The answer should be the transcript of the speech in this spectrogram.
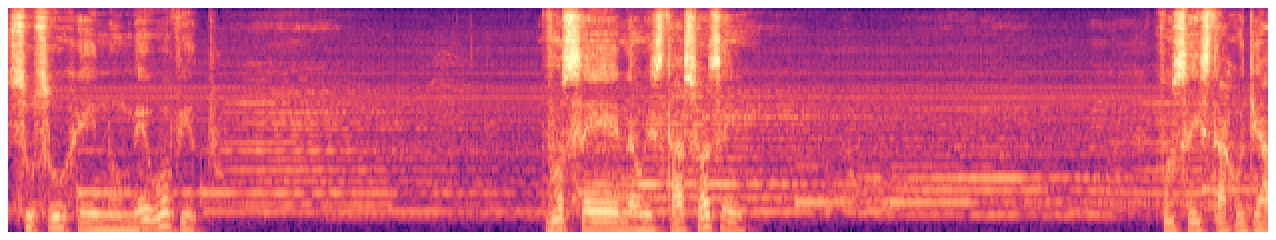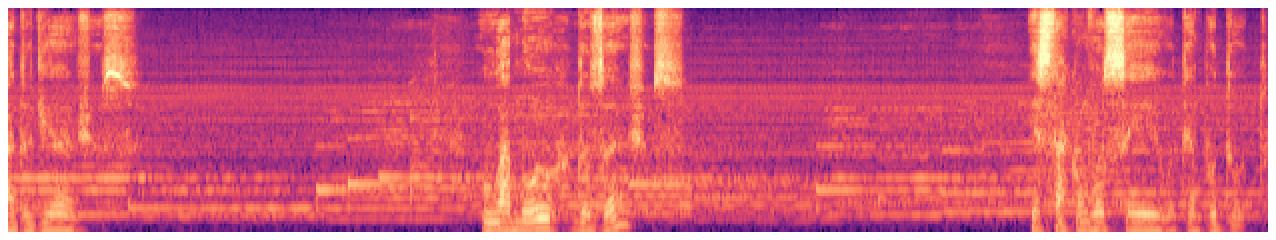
sussurre no meu ouvido. Você não está sozinho. Você está rodeado de anjos. O amor dos anjos está com você o tempo todo.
